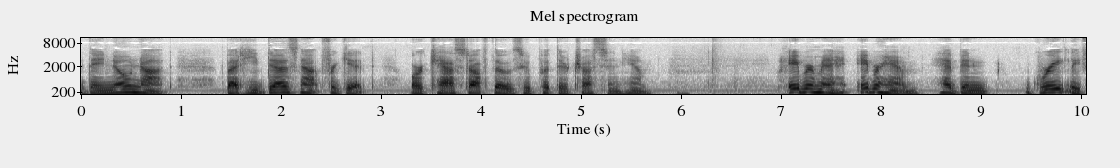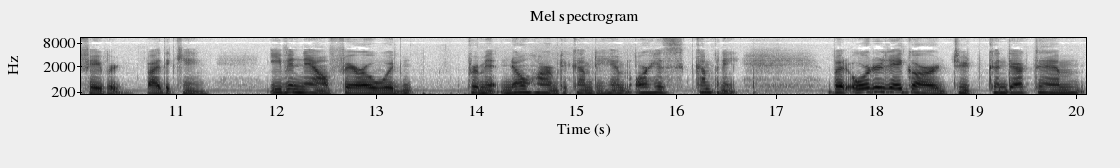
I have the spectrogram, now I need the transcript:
they know not, but He does not forget or cast off those who put their trust in Him. Abraham, Abraham had been greatly favored by the king. Even now, Pharaoh would permit no harm to come to him or his company, but ordered a guard to conduct them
